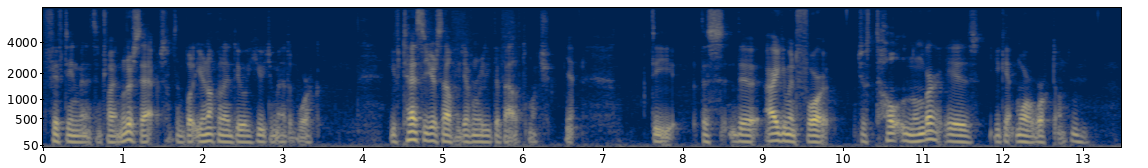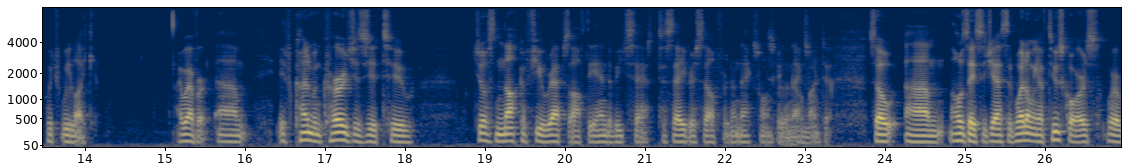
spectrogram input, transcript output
15 minutes and try another set or something, but you're not going to do a huge amount of work. You've tested yourself, but you haven't really developed much. Yeah. The this the argument for just total number is you get more work done, Mhm. Which we like. However, um, it kind of encourages you to just knock a few reps off the end of each set to save yourself for the next one, So for the next one. So um, Jose suggested, why don't we have two scores where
